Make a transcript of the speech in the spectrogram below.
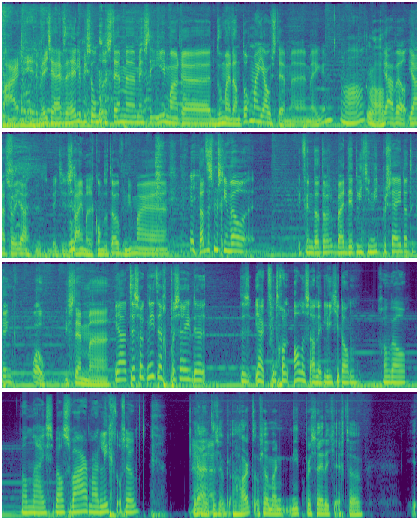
Maar eh, weet je, hij heeft een hele bijzondere stem, eh Mr. Ier. Maar eh, doe mij dan toch maar jouw stem, eh, Megan. Oh. Oh. Ja, wel. Ja, zo, ja, het is een beetje slijmerig komt het over nu. Maar eh, dat is misschien wel... Ik vind dat er bij dit liedje niet per se dat ik denk... Wow, die stem... eh, Ja, het is ook niet echt per se de... Dus, ja, ik vind gewoon alles aan dit liedje dan gewoon wel, wel nice. Wel zwaar, maar licht of zo. Ja, het is ook hard of zo, maar niet per se dat je echt zo... je-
